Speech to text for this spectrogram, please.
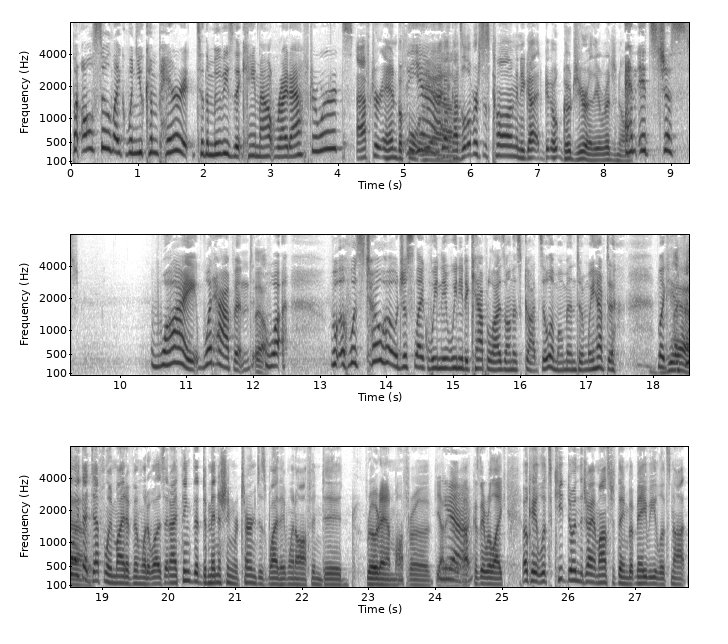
But also, like when you compare it to the movies that came out right afterwards, After and before. Yeah. You got Godzilla versus Kong, and you got Go- Gojira, the original. and it's just why what happened Yeah. what was toho just like we need we need to capitalize on this godzilla momentum we have to like I feel like that definitely might have been what it was, and I think the diminishing returns is why they went off and did Rodan, Mothra, yada Yeah. yada, because they were like, okay, let's keep doing the giant monster thing, but maybe let's not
